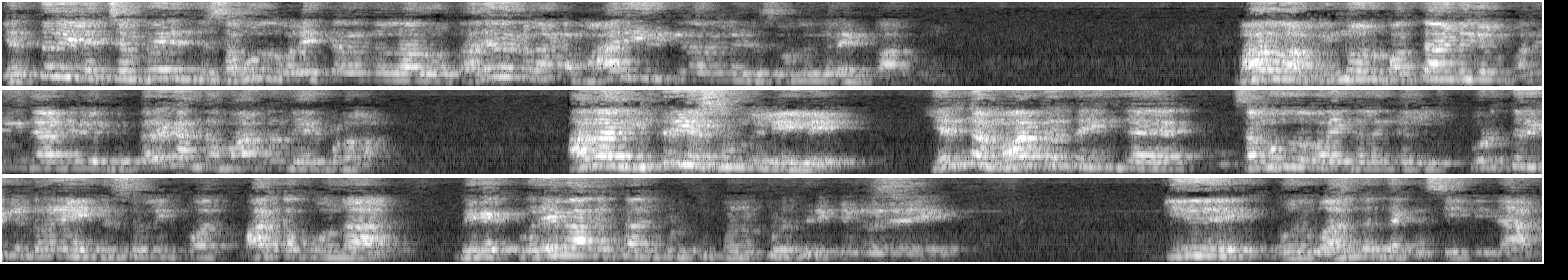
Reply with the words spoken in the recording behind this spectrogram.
எத்தனை லட்சம் பேர் இந்த சமூக வலைத்தளங்களால் ஒரு தலைவர்களாக மாறி இருக்கிறார்கள் என்று சொல்லுங்களேன் பார்க்கும் மாறலாம். இன்னொரு பத்து ஆண்டுகள் பதினைந்து ஆண்டுகளுக்கு பிறகு அந்த மாற்றம் ஏற்படலாம். ஆனால் இன்றைய சூழ்நிலையிலே என்ன மாற்றத்தை இந்த சமூக வலைதளங்கள் கொடுத்திருக்கின்றன என்று சொல்லி பா- பார்க்க போனால் மிக குறைவாகத்தான் கொடுத்து கொடுத்திருக்கின்றது. இது ஒரு வருந்தத்தக்க செய்திதான்.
